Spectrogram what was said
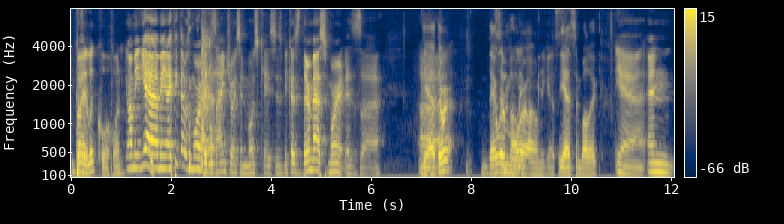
Because they look cool. One. I mean, yeah, I mean, I think that was more of a design choice in most cases because their masks weren't as. Uh, Yeah, they uh, were they were more um, I guess. yeah symbolic. Yeah, and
